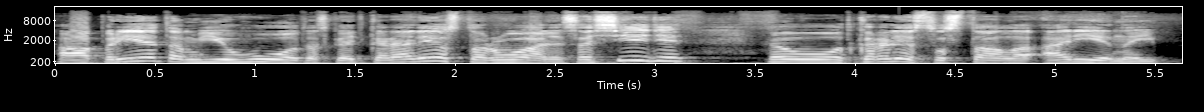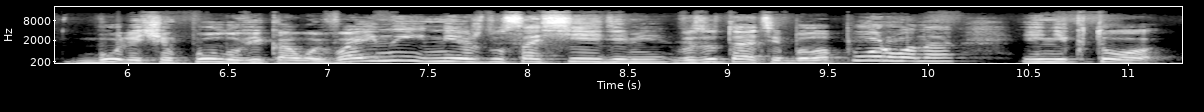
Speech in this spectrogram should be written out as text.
а при этом его, так сказать, королевство рвали соседи. Вот, королевство стало ареной более чем полувековой войны между соседями. В результате было порвано, и никто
